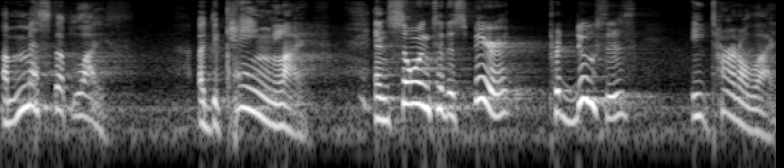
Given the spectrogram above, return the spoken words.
A messed up life a decaying life. And sowing to the Spirit produces eternal life.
